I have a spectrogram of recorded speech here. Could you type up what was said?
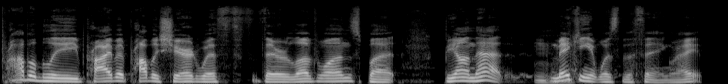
probably private, probably shared with their loved ones, but beyond that, mm-hmm. making it was the thing, right?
